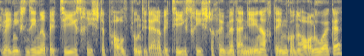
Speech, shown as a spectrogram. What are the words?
wenigstens in einer Beziehungskiste behalten. Und in dieser Beziehungskiste können wir dann je nachdem nachschauen,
